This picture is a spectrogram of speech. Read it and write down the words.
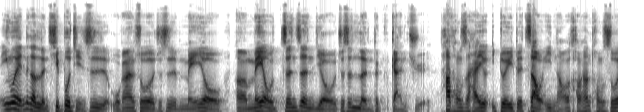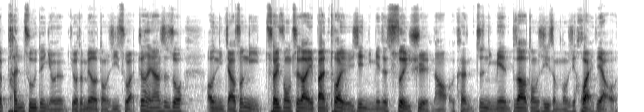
因为那个冷气不仅是我刚才说的，就是没有呃没有真正有就是冷的感觉，它同时还有一堆一堆噪音，然后好像同时会喷出一点有有的没有东西出来，就很像是说哦，你假如说你吹风吹到一半，突然有一些里面的碎屑，然后可能这里面不知道东西什么东西坏掉了，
